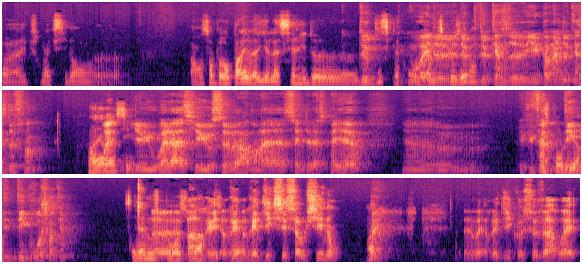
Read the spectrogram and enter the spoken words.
avec son accident. Euh, alors, on peut en parler, là, il y a la série de, disques là, qu'on ouais, explosé. De, de, il y a eu pas mal de casses de frein. Ouais, ouais, il y a eu Wallace, il y a eu Osevar dans la set de la Spire. Euh... Et puis, pour des, lui, hein. des, gros chocs. Hein. C'est la loose pour euh, Osevar. Bah, Reddick, c'est ça aussi, non? Ouais. ouais Reddick, Osevar, ouais.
